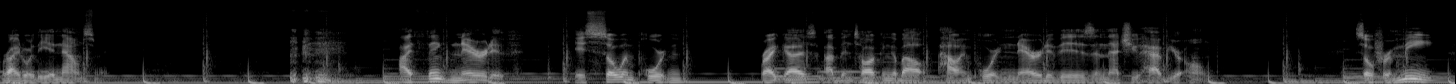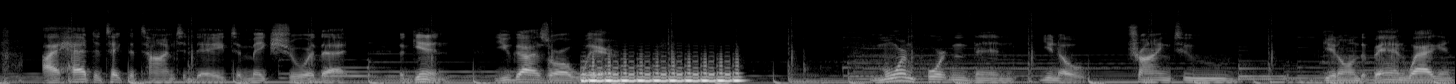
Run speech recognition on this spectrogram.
right? Or the announcement. I think narrative is so important, right, guys? I've been talking about how important narrative is and that you have your own. So for me, I had to take the time today to make sure that, again, you guys are aware. More important than, you know, trying to get on the bandwagon,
